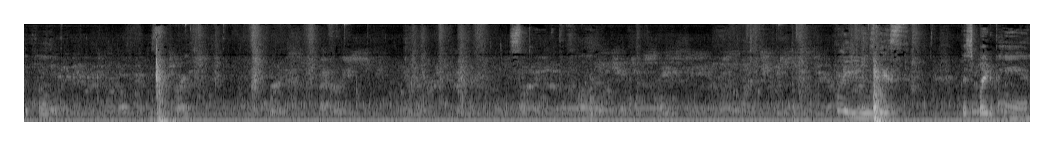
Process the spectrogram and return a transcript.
Look at that. Please use this to spray the pan.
